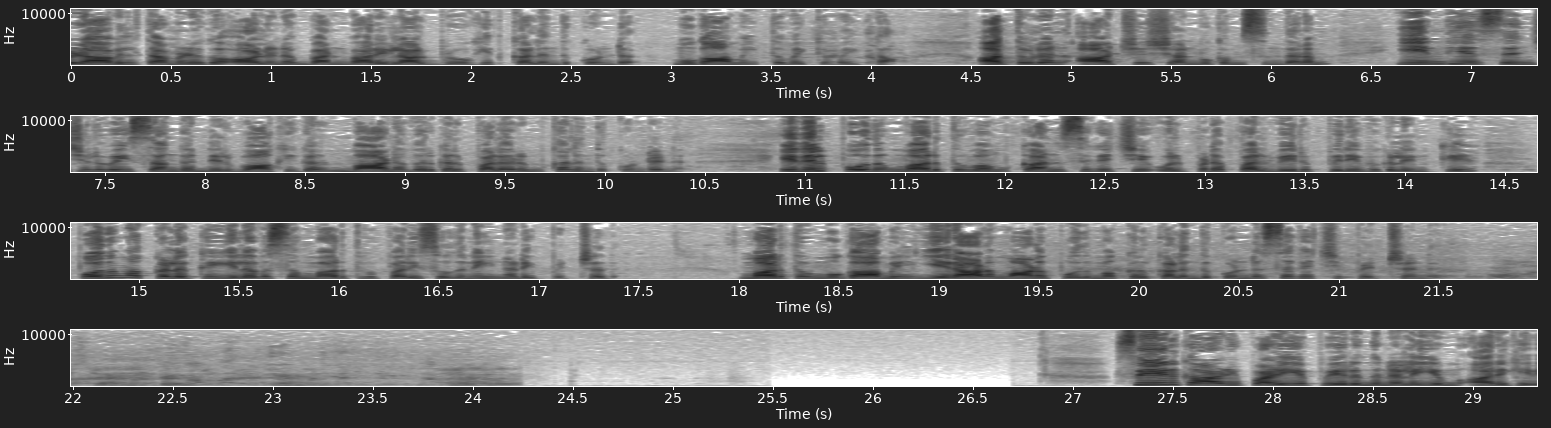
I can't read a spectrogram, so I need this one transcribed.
விழாவில் தமிழக ஆளுநர் பன்வாரிலால் புரோஹித் கலந்து கொண்டு முகாமை துவக்கி வைத்தார். அத்துடன் ஆட்சியர் சண்முகம் சுந்தரம் இந்திய செஞ்சிலுவை சங்க நிர்வாகிகள் மாணவர்கள் பலரும் கலந்து கொண்டனர். இதில் பொது மருத்துவம் கண் சிகிச்சை உள்பட பல்வேறு பிரிவுகளின் கீழ் பொதுமக்களுக்கு இலவச மருத்துவ பரிசோதனை நடைபெற்றது. மருத்துவ முகாமில் ஏராளமான பொதுமக்கள் கலந்து கொண்டு சிகிச்சை பெற்றனர். சீர்காழி பழைய பேருந்து நிலையம் அருகே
